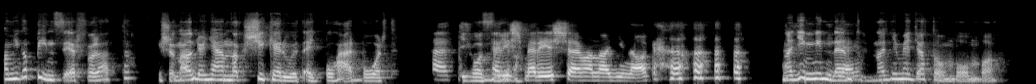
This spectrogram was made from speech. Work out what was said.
amíg a pincér föladta, és a nagyanyámnak sikerült egy pohár bort Hát elismeréssel van Nagyinak. Nagyim mindent tud, Nagyim egy atombomba.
